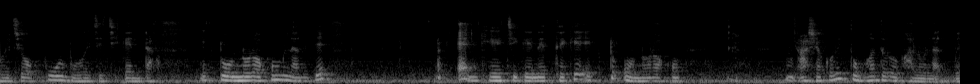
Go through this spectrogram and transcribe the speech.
হয়েছে অপূর্ব হয়েছে চিকেনটা একটু অন্যরকম লাগছে। একঘেয়ে চিকেনের থেকে একটু অন্যরকম। আশা করি তোমাদেরও ভালো লাগবে।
